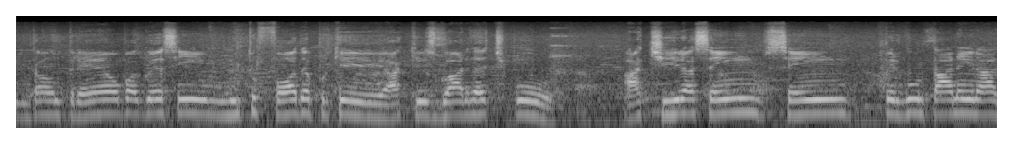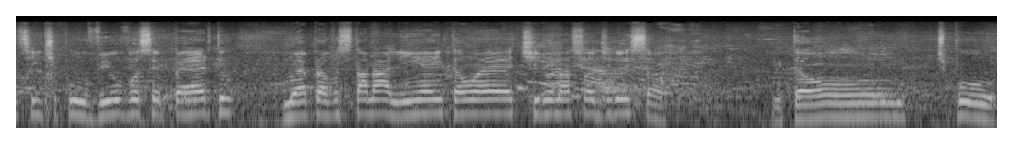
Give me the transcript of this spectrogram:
Então, o trem é um bagulho, assim, muito foda, porque aqui os guardas, tipo, atira sem, sem perguntar nem nada, assim, tipo, viu você perto, não é pra você estar na linha, então é tiro na sua direção. Então, tipo,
